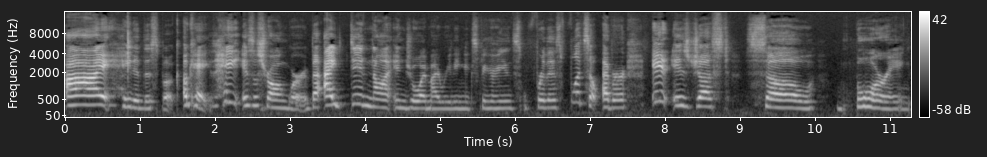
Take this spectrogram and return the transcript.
I hated this book. Okay, hate is a strong word, but I did not enjoy my reading experience for this whatsoever. It is just so boring.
